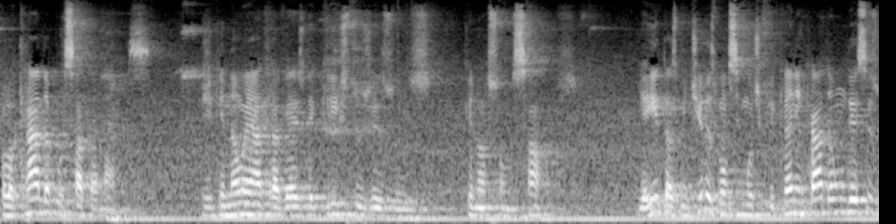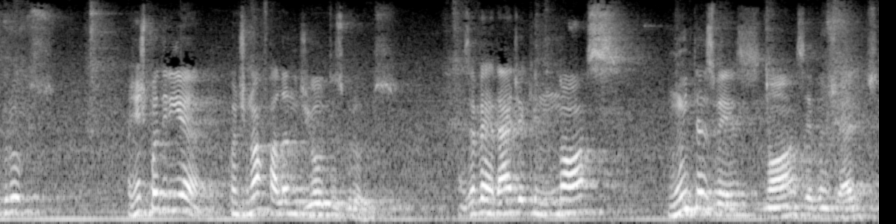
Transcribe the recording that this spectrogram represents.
colocada por Satanás de que não é através de Cristo Jesus que nós somos salvos. E aí as mentiras vão se multiplicando em cada um desses grupos. A gente poderia continuar falando de outros grupos, mas a verdade é que nós, muitas vezes, nós evangélicos,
